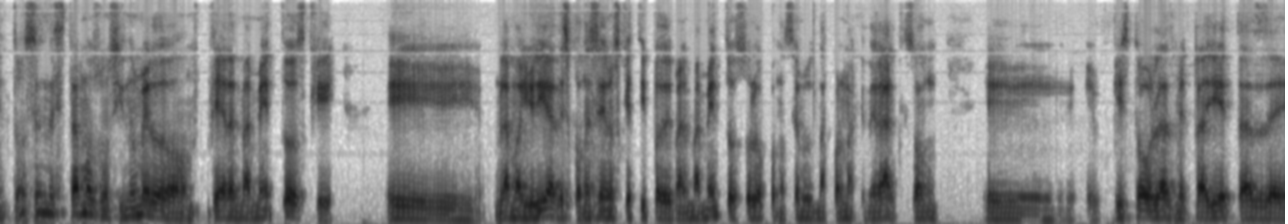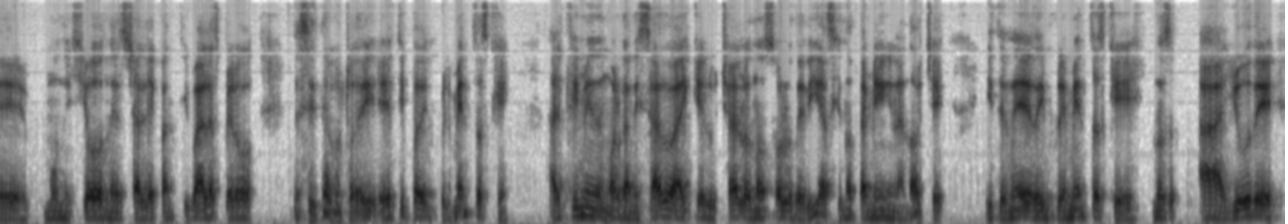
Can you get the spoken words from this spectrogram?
Entonces necesitamos un sinnúmero de armamentos que eh, la mayoría desconocemos qué tipo de armamentos, solo conocemos una forma general, que son pistolas, metralletas, municiones, chaleco antibalas, pero necesitan otro tipo de implementos que al crimen organizado hay que lucharlo no solo de día, sino también en la noche y tener implementos que nos ayude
